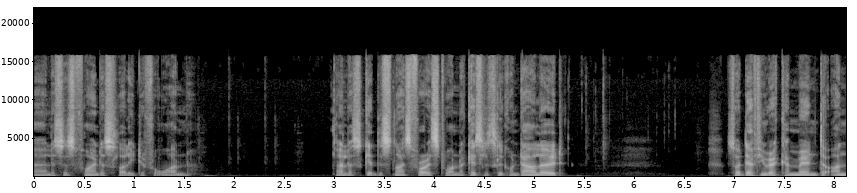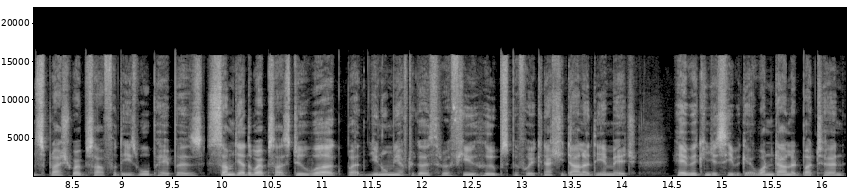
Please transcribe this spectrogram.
Uh, let's just find a slightly different one. Uh, let's get this nice forest one. Okay, so let's click on download. So I definitely recommend the Unsplash website for these wallpapers. Some of the other websites do work, but you normally have to go through a few hoops before you can actually download the image. Here we can just see we get one download button.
